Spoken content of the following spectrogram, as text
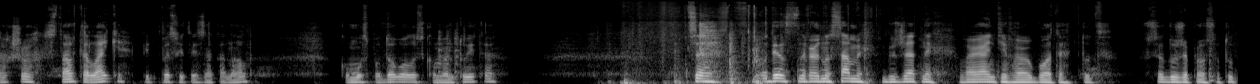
Так що ставте лайки, підписуйтесь на канал. Кому сподобалось, коментуйте. Це один з, напевно, самих бюджетних варіантів роботи. Тут все дуже просто. Тут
